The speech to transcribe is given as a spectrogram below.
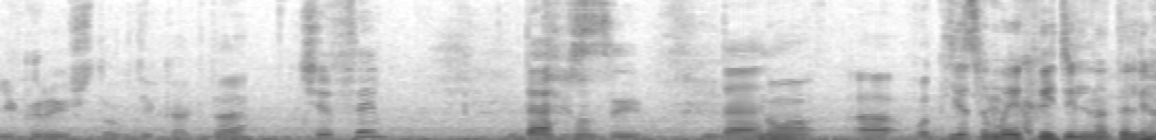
игры «Что, где, когда» Часы? Да. часы. Да. Но а, вот Где-то если- мы их видели, Наталья.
